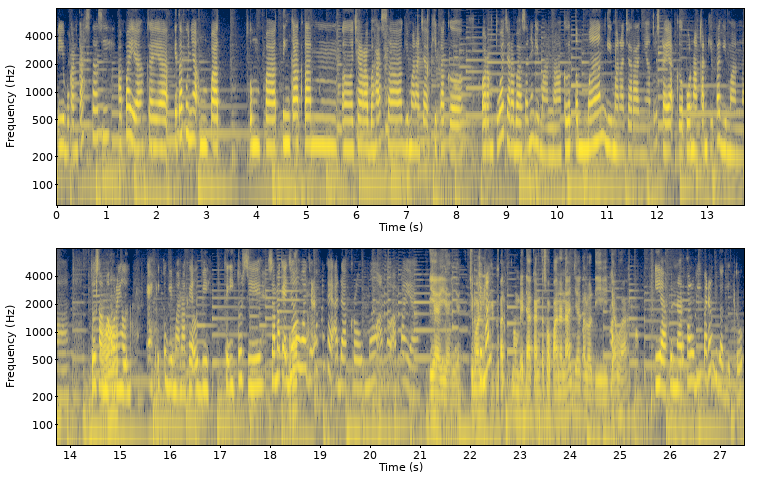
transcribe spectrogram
iya bukan kasta sih. Apa ya? Kayak kita punya empat empat tingkatan eh, cara bahasa. Gimana cara kita ke orang tua cara bahasanya gimana? Ke teman gimana caranya? Terus kayak ke ponakan kita gimana? Terus sama Oh. orang yang lebih eh itu gimana? Kayak lebih ke itu sih. Sama kayak Jawa. Jawa kan kayak ada kromo atau apa ya? Iya iya iya. Cuman, Cuman- buat membedakan kesopanan aja kalau di Jawa. Iya benar, kalau di Padang juga gitu.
